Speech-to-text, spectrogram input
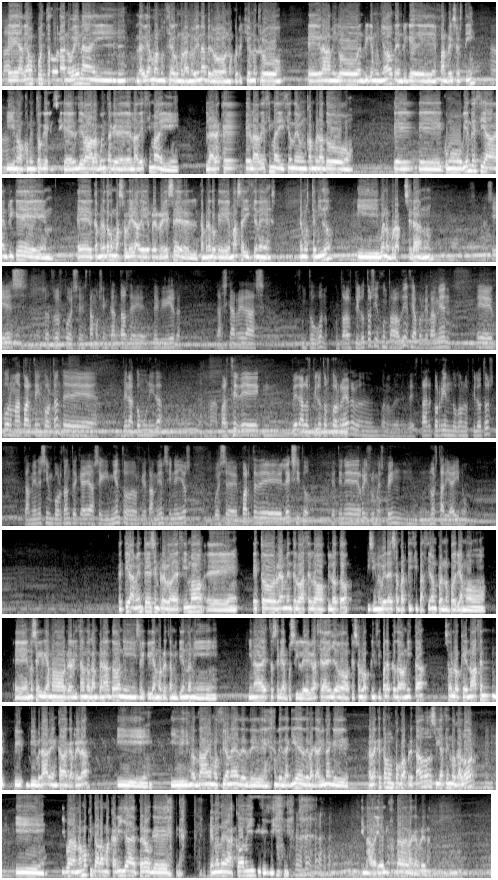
Vale. Eh, habíamos puesto la novena y la habíamos anunciado como la novena, pero nos corrigió nuestro eh, gran amigo Enrique Muñoz, de Enrique de Team, Ajá. y nos comentó que sí, que él llevaba la cuenta, que es la décima, y la verdad es que la décima edición de un campeonato que, que, como bien decía Enrique, el campeonato con más solera de RRS, el campeonato que más ediciones hemos tenido, y bueno, por algo será, ¿no? Así es, nosotros pues estamos encantados de, de vivir las carreras junto, bueno, junto a los pilotos y junto a la audiencia, porque también eh, forma parte importante de, de la comunidad. Aparte de ver a los pilotos correr, eh, estar corriendo con los pilotos, también es importante que haya seguimiento, porque también sin ellos, pues eh, parte del éxito que tiene Race Room Spain no estaría ahí, ¿no? Efectivamente, siempre lo decimos, eh, esto realmente lo hacen los pilotos y si no hubiera esa participación, pues no podríamos, eh, no seguiríamos realizando campeonatos, ni seguiríamos retransmitiendo, ni, ni nada de esto sería posible. Gracias a ellos, que son los principales protagonistas, son los que nos hacen vi- vibrar en cada carrera y, y nos dan emociones desde, desde aquí, desde la cabina, que la verdad es que estamos un poco apretados, sigue haciendo calor. Y, y bueno, no hemos quitado las mascarillas, espero que, que no tengas COVID y, y nada, y a disfrutar de la carrera.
